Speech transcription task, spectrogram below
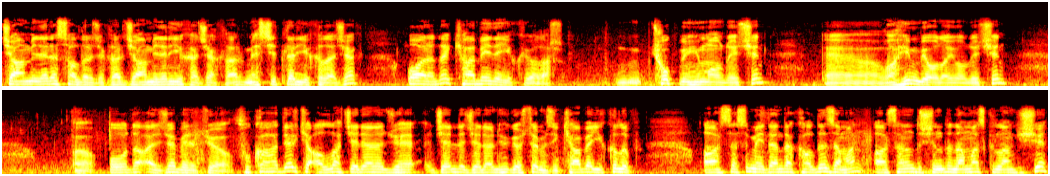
camilere saldıracaklar, camileri yıkacaklar, mescitler yıkılacak. O arada Kabe'yi de yıkıyorlar. Çok mühim olduğu için, e, vahim bir olay olduğu için O da ayrıca belirtiyor. Fukaha der ki Allah Celle, Celle Celaluhu göstermesin. Kabe yıkılıp arsası meydanda kaldığı zaman arsanın dışında namaz kılan kişi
